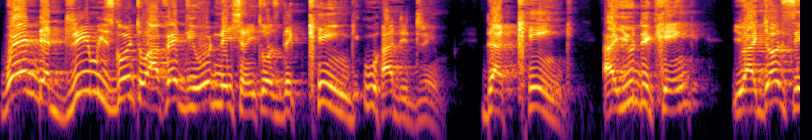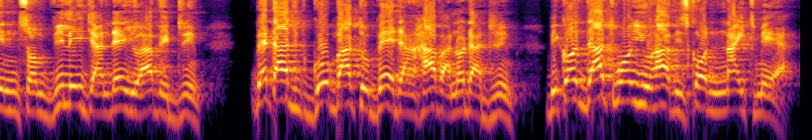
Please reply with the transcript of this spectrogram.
When the dream is going to affect the whole nation, it was the king who had the dream. The king. Are you the king? You are just in some village and then you have a dream. Better go back to bed and have another dream. Because that one you have is called nightmare.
